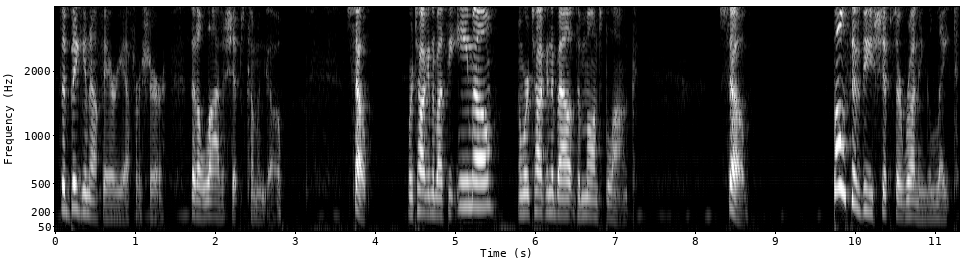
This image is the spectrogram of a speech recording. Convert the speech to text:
It's a big enough area for sure that a lot of ships come and go. So, we're talking about the Emo and we're talking about the Mont Blanc. So, both of these ships are running late,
